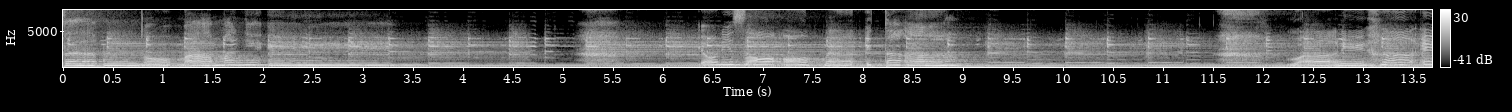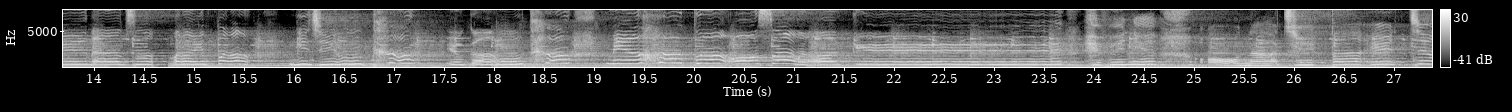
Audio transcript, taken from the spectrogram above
然のままに。寄り添っていた。割り入れず泣いたにじんだ歪んだ。見えた幼き日々に同じページを。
